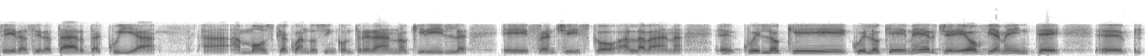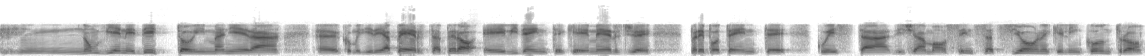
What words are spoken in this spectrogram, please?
sera, sera tarda qui a a, a, Mosca quando si incontreranno Kirill e Francesco a Lavana. Eh, quello, che, quello, che, emerge è ovviamente eh, non viene detto in maniera eh, come dire, aperta, però è evidente che emerge prepotente questa diciamo, sensazione che l'incontro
